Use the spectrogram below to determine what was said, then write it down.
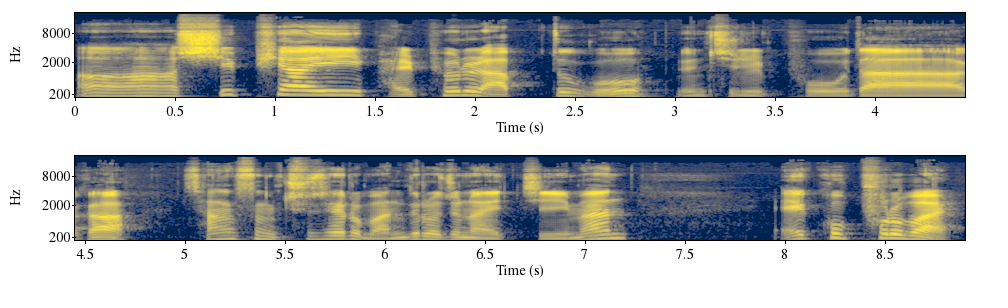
어, CPI 발표를 앞두고 눈치를 보다가 상승 추세로 만들어주나 했지만 에코프로발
